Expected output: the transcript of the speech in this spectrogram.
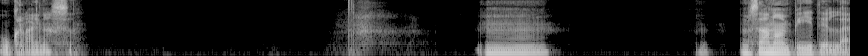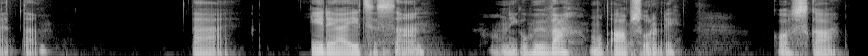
Ukrainassa. Mm. Mä sanoin Piitille, että tämä idea itsessään on niinku hyvä, mutta absurdi, koska –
